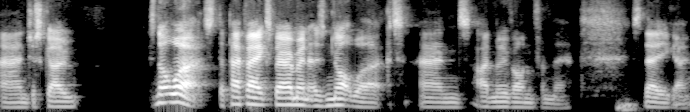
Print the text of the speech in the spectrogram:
and just go, it's not worked. The Pepe experiment has not worked. And I'd move on from there. So there you go.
